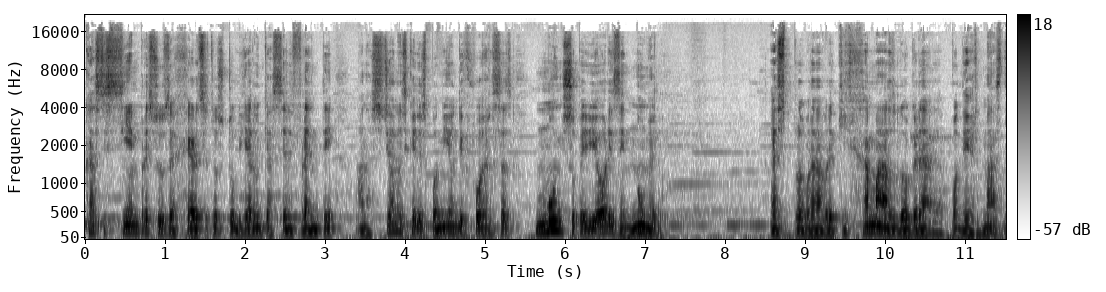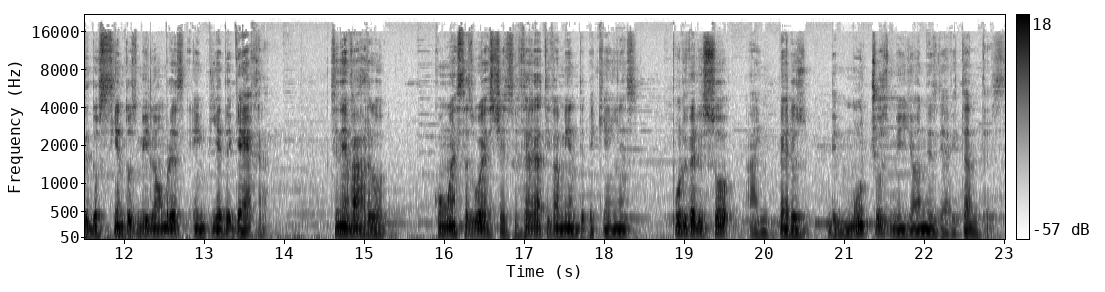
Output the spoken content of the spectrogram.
casi siempre sus ejércitos tuvieron que hacer frente a naciones que disponían de fuerzas muy superiores en número. Es probable que jamás lograra poner más de 200.000 hombres en pie de guerra. Sin embargo, con estas huestes relativamente pequeñas, pulverizó a imperios de muchos millones de habitantes.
